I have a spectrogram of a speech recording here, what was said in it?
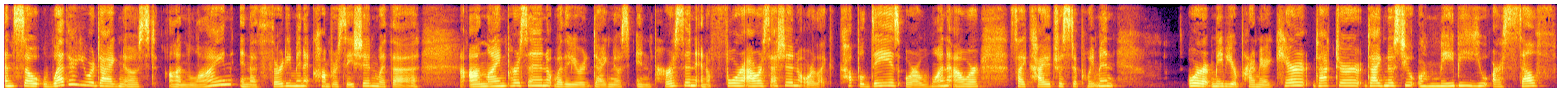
And so, whether you were diagnosed online in a 30 minute conversation with a an online person, whether you were diagnosed in person in a four hour session or like a couple days or a one hour psychiatrist appointment, or maybe your primary care doctor diagnosed you, or maybe you are self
